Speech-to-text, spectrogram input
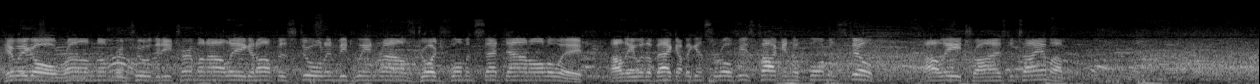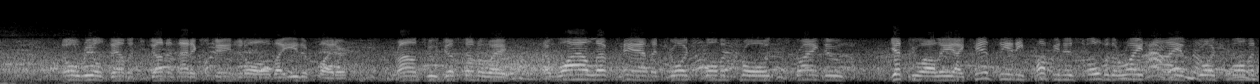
Here we go, round number two the determine Ali get off his stool in between rounds. George Foreman sat down all the way. Ali with a back up against the rope. He's talking to Foreman still. Ali tries to tie him up. No real damage done in that exchange at all by either fighter. Round two just underway. That wild left hand that George Foreman throws is trying to get to Ali. I can't see any puffiness over the right eye of George Foreman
